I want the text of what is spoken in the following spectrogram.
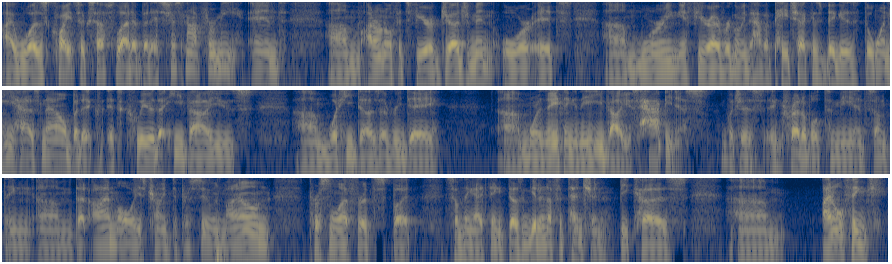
I was quite successful at it but it's just not for me. And um, I don't know if it's fear of judgment or it's um, worrying if you're ever going to have a paycheck as big as the one he has now, but it, it's clear that he values um, what he does every day um, more than anything, and he values happiness, which is incredible to me and something um, that I'm always trying to pursue in my own personal efforts, but something I think doesn't get enough attention because um, I don't think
